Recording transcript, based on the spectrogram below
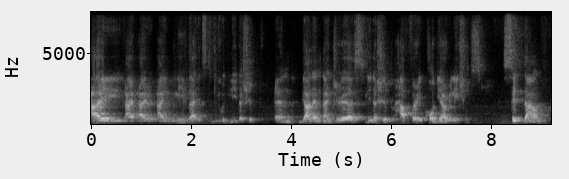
I, I, I, I believe that it's to do with leadership and Ghana and Nigeria's leadership have very cordial relations. Sit down,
